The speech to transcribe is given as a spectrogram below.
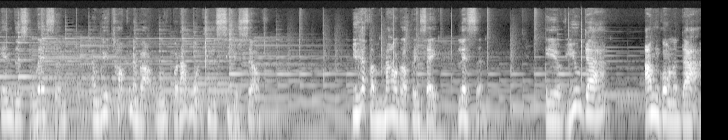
in this lesson, and we're talking about Ruth, but I want you to see yourself. You have to mount up and say, listen, if you die, I'm going to die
